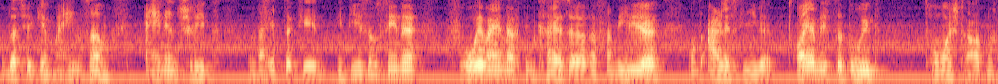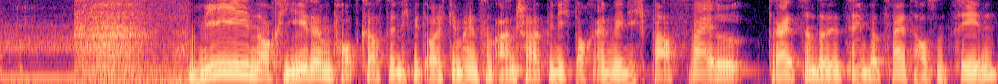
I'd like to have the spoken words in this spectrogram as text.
und dass wir gemeinsam einen Schritt weitergehen. In diesem Sinne, frohe Weihnachten im Kreise eurer Familie und alles Liebe. Euer Mr. Duit, Thomas Stratner. Wie nach jedem Podcast, den ich mit euch gemeinsam anschaue, bin ich doch ein wenig baff, weil 13. Dezember 2010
